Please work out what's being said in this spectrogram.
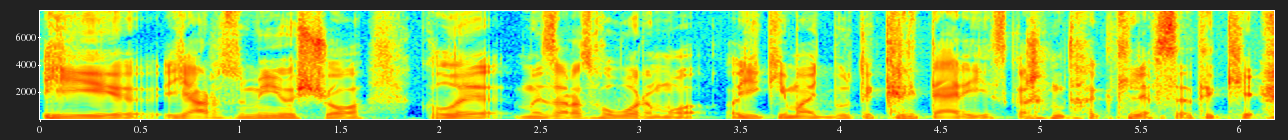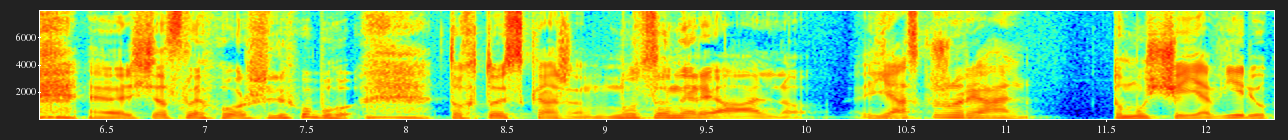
І я розумію, що коли ми зараз говоримо, які мають бути критерії, скажімо так, для все-таки е, щасливого шлюбу, то хтось скаже: ну це нереально. Я скажу реально, тому що я вірю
